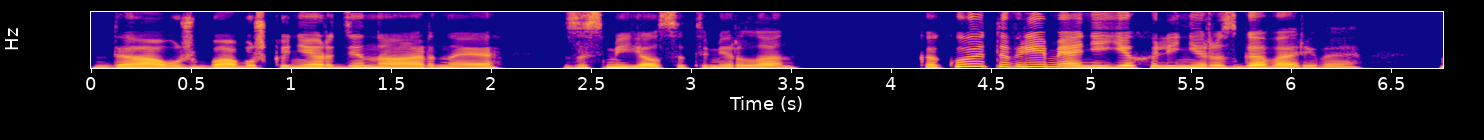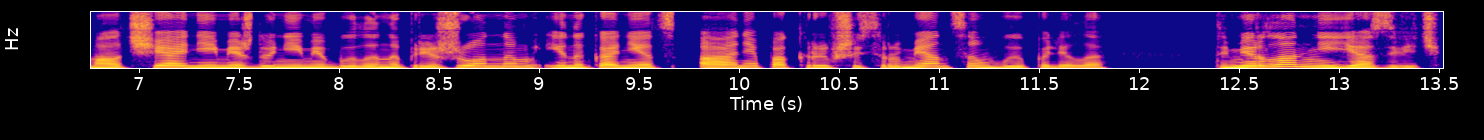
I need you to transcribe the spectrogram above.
«Да уж, бабушка неординарная», — засмеялся Тамерлан. Какое-то время они ехали не разговаривая. Молчание между ними было напряженным, и, наконец, Аня, покрывшись румянцем, выпалила. «Тамерлан Ниязович,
